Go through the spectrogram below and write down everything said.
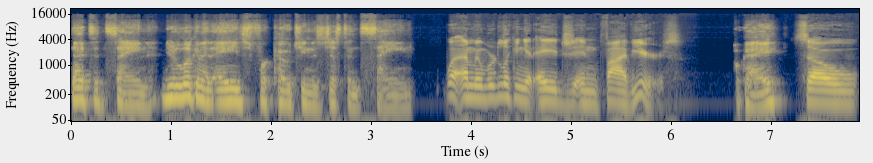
That's insane. You're looking at age for coaching is just insane. well, I mean, we're looking at age in five years. Okay. So,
